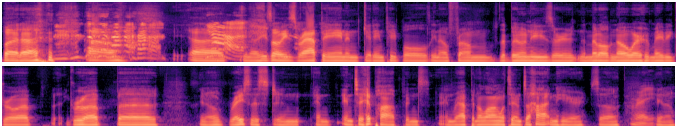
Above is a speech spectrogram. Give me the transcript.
but uh, um, uh, Yeah. you know, he's always rapping and getting people, you know, from the boonies or in the middle of nowhere who maybe grow up, grew up, uh, you know, racist and and into hip hop and and rapping along with him to Hot in Here. So right, you know,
